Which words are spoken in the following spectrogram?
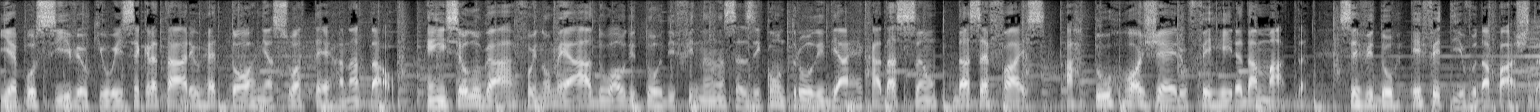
e é possível que o ex-secretário retorne à sua terra natal. Em seu lugar, foi nomeado o auditor de finanças e controle de arrecadação da Cefaz, Arthur Rogério Ferreira da Mata, servidor efetivo da pasta.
